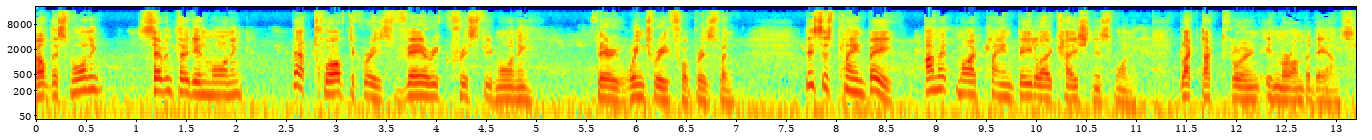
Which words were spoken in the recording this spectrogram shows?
Well, this morning, 7.30 in the morning, about 12 degrees, very crispy morning, very wintry for Brisbane. This is Plan B. I'm at my Plan B location this morning, Black Duck Lagoon in Murrumba Downs.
